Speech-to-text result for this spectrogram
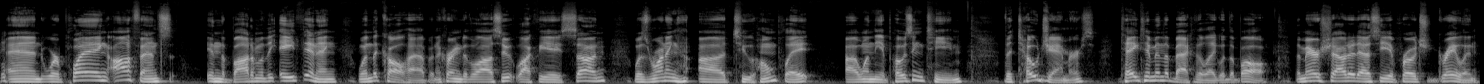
and were playing offense in the bottom of the eighth inning when the call happened. According to the lawsuit, Lockliear's son was running uh, to home plate uh, when the opposing team, the Toe Jammers, tagged him in the back of the leg with the ball. The mayor shouted as he approached Graylin.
